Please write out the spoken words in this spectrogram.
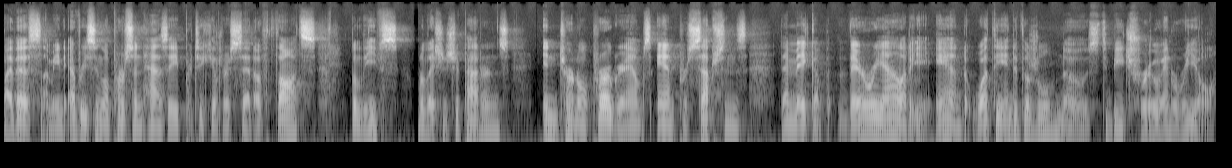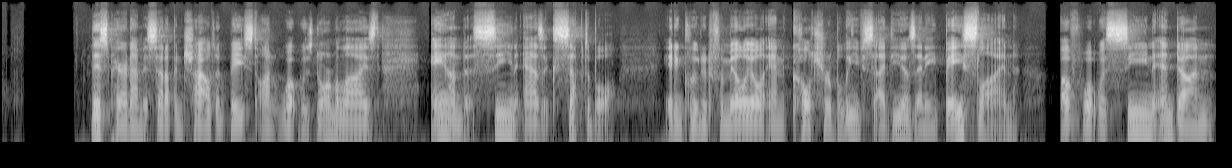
By this, I mean every single person has a particular set of thoughts, beliefs, relationship patterns, internal programs, and perceptions that make up their reality and what the individual knows to be true and real. This paradigm is set up in childhood based on what was normalized and seen as acceptable. It included familial and cultural beliefs, ideas, and a baseline of what was seen and done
